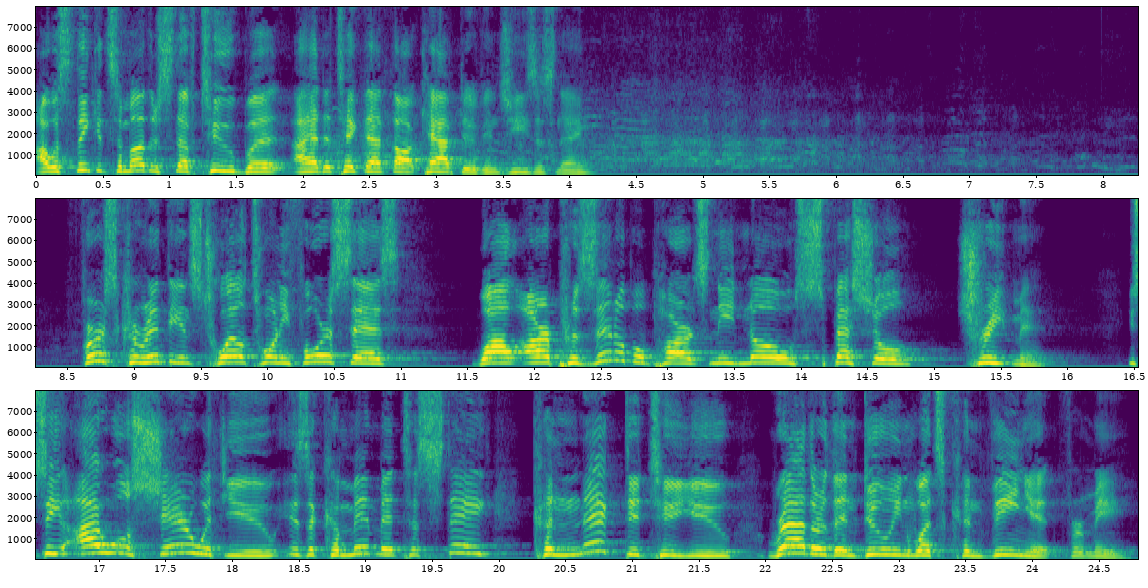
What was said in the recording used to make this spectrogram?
I was thinking some other stuff too, but I had to take that thought captive in Jesus' name. 1 Corinthians 12 24 says, while our presentable parts need no special treatment. You see, I will share with you is a commitment to stay connected to you rather than doing what's convenient for me.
